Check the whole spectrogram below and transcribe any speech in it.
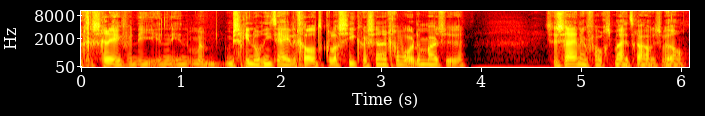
geschreven. Die in, in, misschien nog niet hele grote klassiekers zijn geworden. Maar ze, ze zijn er volgens mij trouwens wel.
